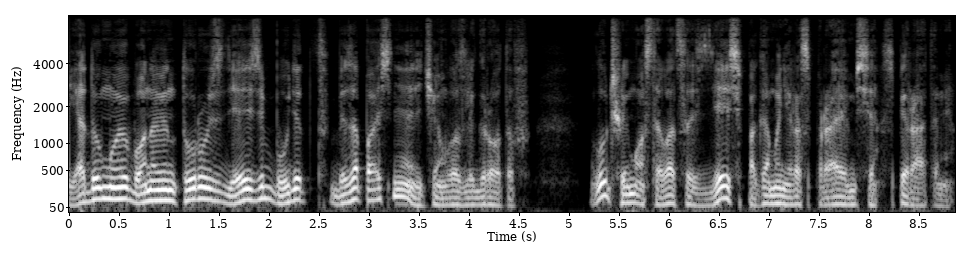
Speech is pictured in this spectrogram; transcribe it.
я думаю, Бонавентуру здесь будет безопаснее, чем возле гротов. Лучше ему оставаться здесь, пока мы не расправимся с пиратами.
